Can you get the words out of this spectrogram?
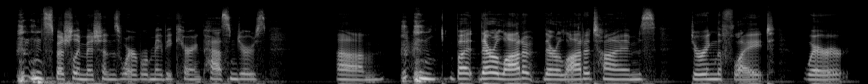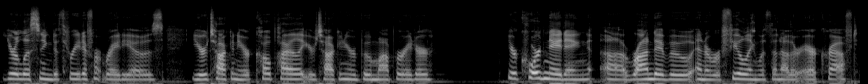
especially missions where we're maybe carrying passengers. Um, but there are a lot of there are a lot of times during the flight where you're listening to three different radios. You're talking to your co-pilot. You're talking to your boom operator. You're coordinating a rendezvous and a refueling with another aircraft.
